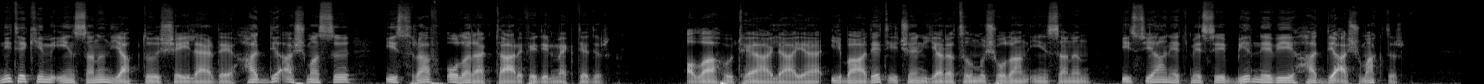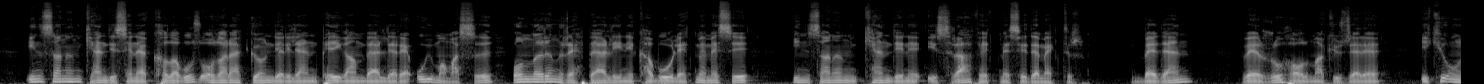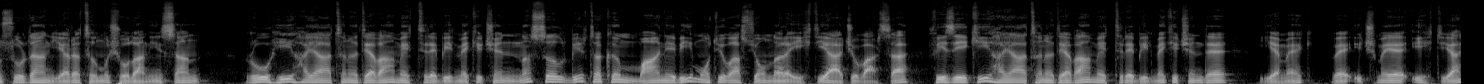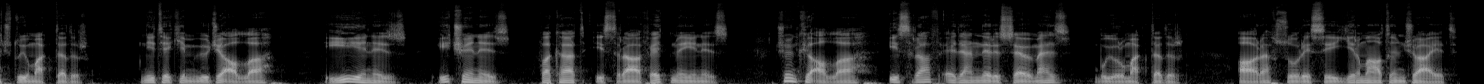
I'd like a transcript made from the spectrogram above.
Nitekim insanın yaptığı şeylerde haddi aşması israf olarak tarif edilmektedir. Allahu Teala'ya ibadet için yaratılmış olan insanın isyan etmesi bir nevi haddi aşmaktır. İnsanın kendisine kılavuz olarak gönderilen peygamberlere uymaması, onların rehberliğini kabul etmemesi, insanın kendini israf etmesi demektir. Beden ve ruh olmak üzere iki unsurdan yaratılmış olan insan, ruhi hayatını devam ettirebilmek için nasıl bir takım manevi motivasyonlara ihtiyacı varsa, fiziki hayatını devam ettirebilmek için de yemek ve içmeye ihtiyaç duymaktadır. Nitekim Yüce Allah, yiyiniz, içiniz fakat israf etmeyiniz. Çünkü Allah israf edenleri sevmez buyurmaktadır. Araf suresi 26. ayet.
